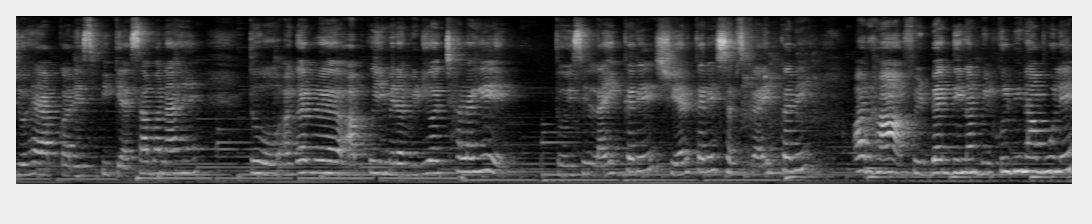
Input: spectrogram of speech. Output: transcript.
जो है आपका रेसिपी कैसा बना है। तो अगर आपको ये मेरा वीडियो अच्छा लगे तो इसे लाइक करें शेयर करें सब्सक्राइब करें। और हाँ फीडबैक देना बिल्कुल भी ना भूलें।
